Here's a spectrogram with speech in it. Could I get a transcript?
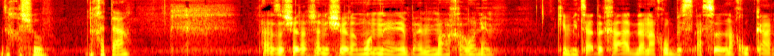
זה חשוב. איך אתה? אה, זו שאלה שאני שואל המון אה, בימים האחרונים. כי מצד אחד אנחנו, בס... אנחנו כאן,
